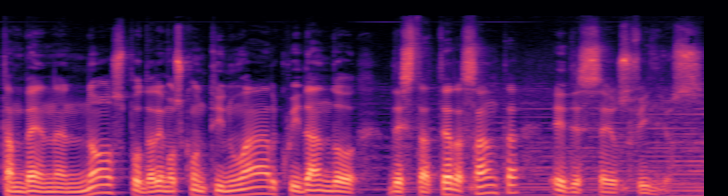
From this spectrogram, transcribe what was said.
também nós poderemos continuar cuidando desta Terra Santa e de seus filhos.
